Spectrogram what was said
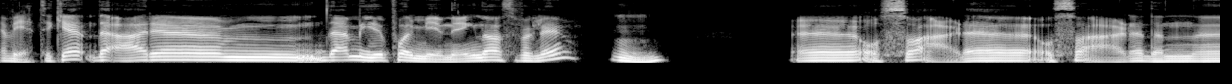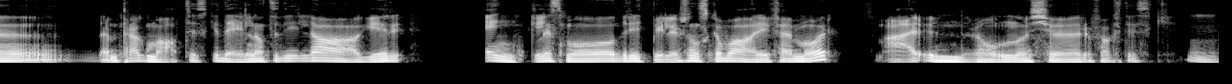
Jeg vet ikke. Det er, um, det er mye formgivning, da, selvfølgelig. Mm. Uh, og så er det, er det den, uh, den pragmatiske delen, at de lager enkle, små drittbiler som skal vare i fem år, som er underholdende å kjøre, faktisk. Mm.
